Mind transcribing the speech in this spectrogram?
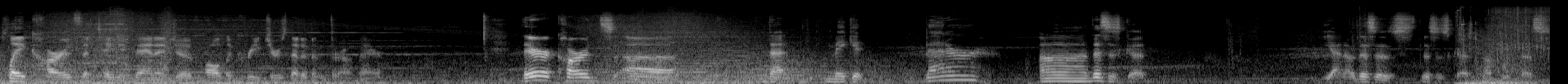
play cards that take advantage of all the creatures that have been thrown there. There are cards uh, that make it better. Uh, this is good. Yeah, no, this is this is good. I'll keep this.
